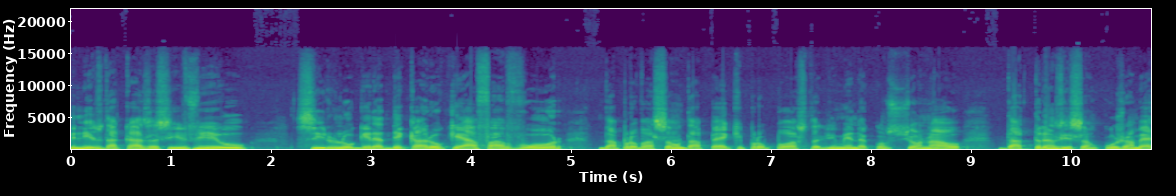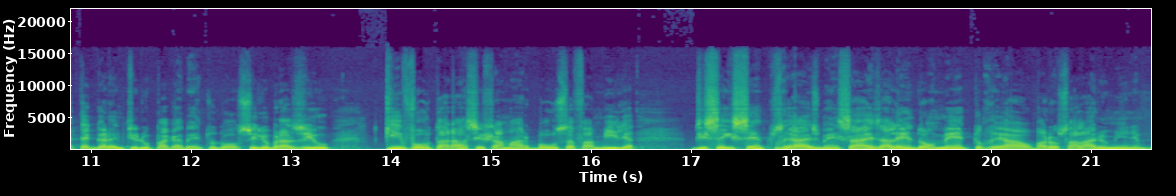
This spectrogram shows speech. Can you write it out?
Ministro da Casa Civil, Ciro Nogueira, declarou que é a favor da aprovação da PEC proposta de emenda constitucional da transição, cuja meta é garantir o pagamento do Auxílio Brasil, que voltará a se chamar Bolsa Família, de 600 reais mensais, além do aumento real para o salário mínimo.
